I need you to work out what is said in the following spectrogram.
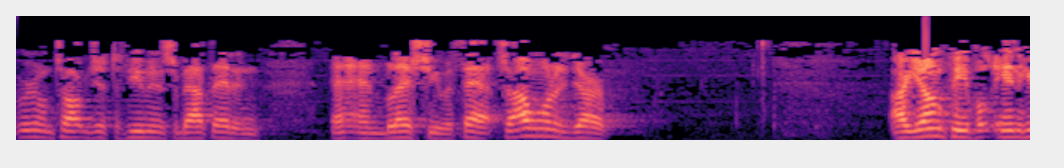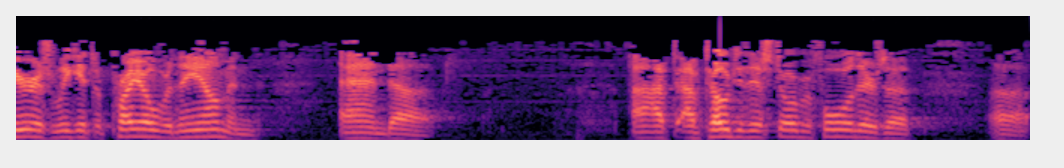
we're gonna talk just a few minutes about that and and bless you with that. So I wanted our our young people in here as we get to pray over them and and uh, I've, I've told you this story before. There's a, a,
